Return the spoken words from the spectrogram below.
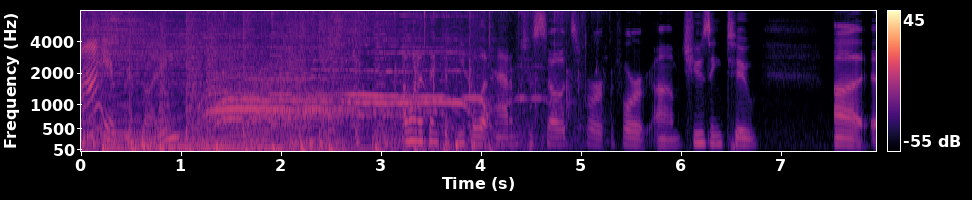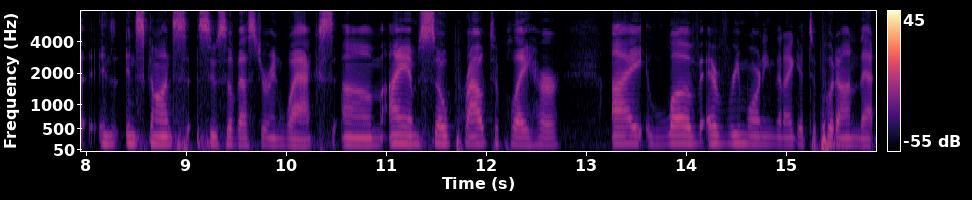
Hi, everybody. I want to thank the people at Madame Tussauds for, for um, choosing to uh, ensconce Sue Sylvester in wax. Um, I am so proud to play her. I love every morning that I get to put on that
